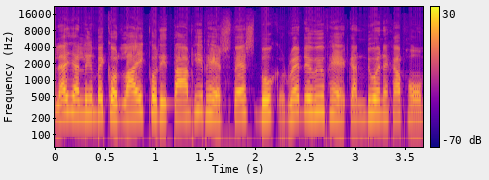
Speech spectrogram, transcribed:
และอย่าลืมไปกดไลค์กดติดตามที่เพจ Facebook Red Devil Page กันด้วยนะครับผม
